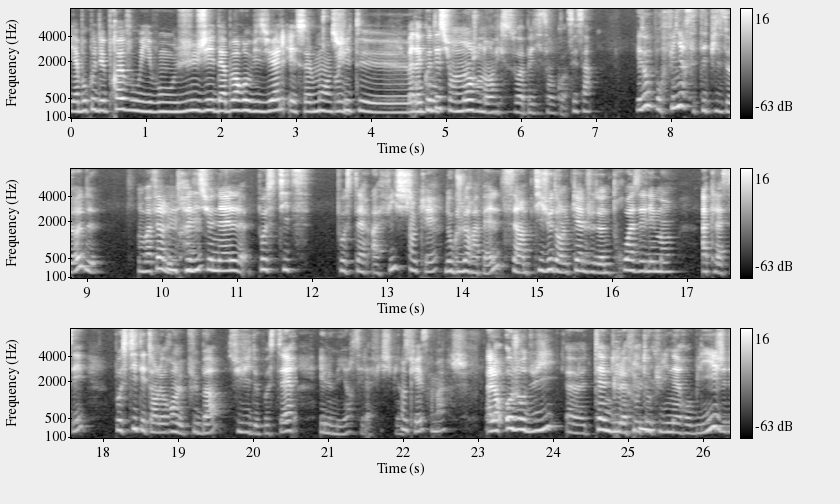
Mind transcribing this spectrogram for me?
Il y a beaucoup d'épreuves où ils vont juger d'abord au visuel et seulement ensuite. euh, Bah, D'un goût. côté, si on mange, on a envie que ce soit appétissant, quoi. C'est ça. Et donc, pour finir cet épisode, on va faire le Mhm. traditionnel post-it poster affiche. Donc, je le rappelle, c'est un petit jeu dans lequel je donne trois éléments à classer. Post-it étant le rang le plus bas, suivi de poster, et le meilleur, c'est l'affiche, bien sûr. Ok, ça marche. Alors aujourd'hui, euh, thème de la photo culinaire oblige,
